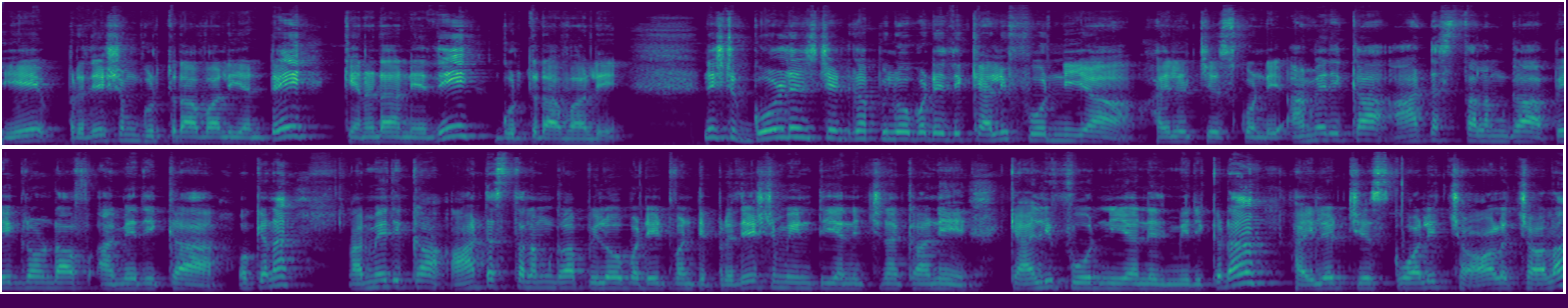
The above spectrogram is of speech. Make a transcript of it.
ఏ ప్రదేశం గుర్తు రావాలి అంటే కెనడా అనేది గుర్తు రావాలి. నెక్స్ట్ గోల్డెన్ స్టేట్గా పిలువబడేది కాలిఫోర్నియా. హైలైట్ చేసుకోండి. అమెరికా ఆట స్థలంగా ప్లేగ్రౌండ్ ఆఫ్ అమెరికా. ఓకేనా? అమెరికా ఆట స్థలంగా పిలువబడేటువంటి ప్రదేశం ఏంటి అని ఇచ్చినా కానీ కాలిఫోర్నియా అనేది మీరు ఇక్కడ హైలైట్ చేసుకోవాలి. చాలా చాలా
